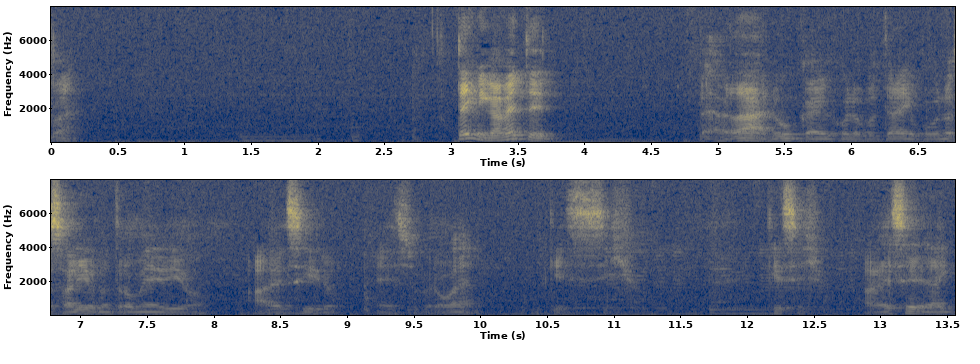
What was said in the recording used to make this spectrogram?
Bueno. Técnicamente, la verdad, nunca dijo lo contrario porque no salió en otro medio a decir eso, pero bueno, qué sé yo. Qué sé yo. A veces, hay,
